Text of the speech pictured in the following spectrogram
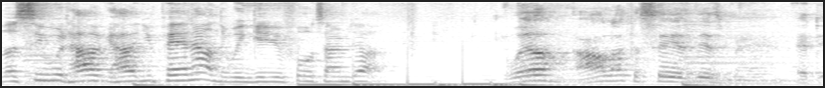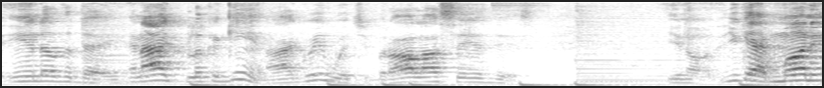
Let's see what how, how you pan out, and then we can give you a full time job. Well, all I can say is this, man. At the end of the day, and I look again, I agree with you, but all I say is this. You know, you got money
